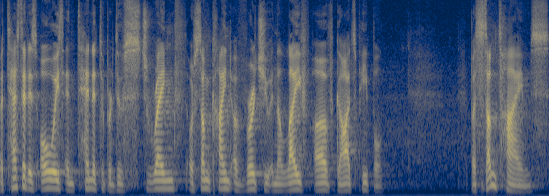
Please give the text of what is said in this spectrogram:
But tested is always intended to produce strength or some kind of virtue in the life of God's people. But sometimes,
